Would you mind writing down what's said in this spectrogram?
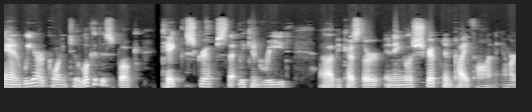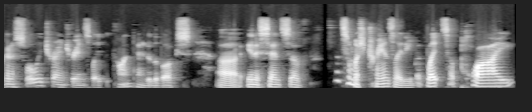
And we are going to look at this book, take the scripts that we can read uh, because they're an English script in Python, and we're going to slowly try and translate the content of the books uh, in a sense of not so much translating, but let's apply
